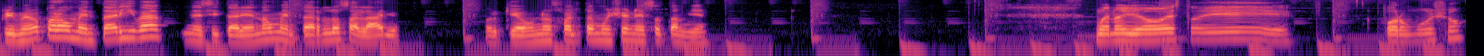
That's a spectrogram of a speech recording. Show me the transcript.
primero para aumentar IVA necesitarían aumentar los salarios, porque aún nos falta mucho en eso también. Bueno, yo estoy por mucho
